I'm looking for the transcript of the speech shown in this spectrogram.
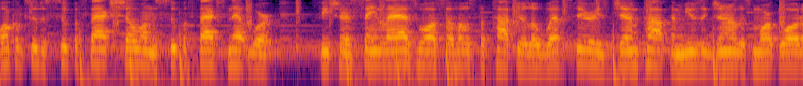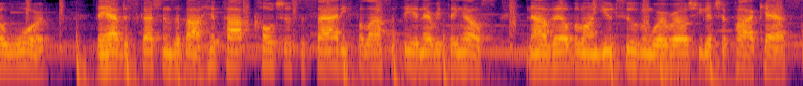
Welcome to the Superfacts Show on the Superfacts Network, featuring St. Laz, who also hosts the popular web series Gem Pop and music journalist Mark Walter Ward. They have discussions about hip hop, culture, society, philosophy, and everything else. Now available on YouTube and wherever else you get your podcasts.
